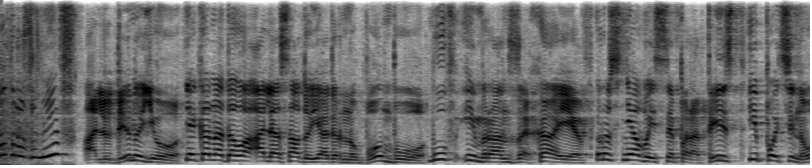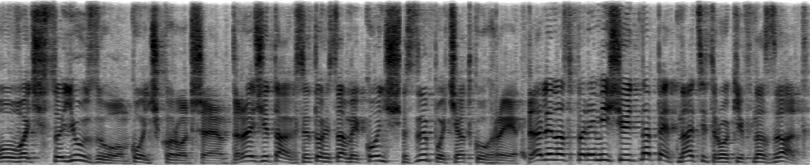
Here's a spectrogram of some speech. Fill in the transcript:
Я зрозумів. А людиною, яка надала Алясаду ядерну бомбу, був Імран Захаєв, руснявий сепаратист і поціновувач союзу. Конч коротше. До речі, так, це той самий конч з початку гри. Далі нас переміщують на 15 років назад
